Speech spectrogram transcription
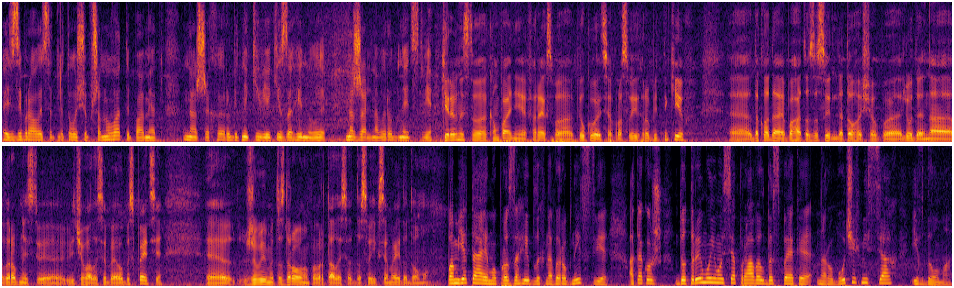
зібралися для того, щоб вшанувати пам'ять наших робітників, які загинули, на жаль, на виробництві. Керівництво компанії Ферекспо пілкується про своїх робітників, е, докладає багато зусиль для того, щоб е, люди на виробництві відчували себе у безпеці, живими та здоровими поверталися до своїх сімей додому. Пам'ятаємо про загиблих на виробництві, а також дотримуємося правил безпеки на робочих місцях і вдома.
